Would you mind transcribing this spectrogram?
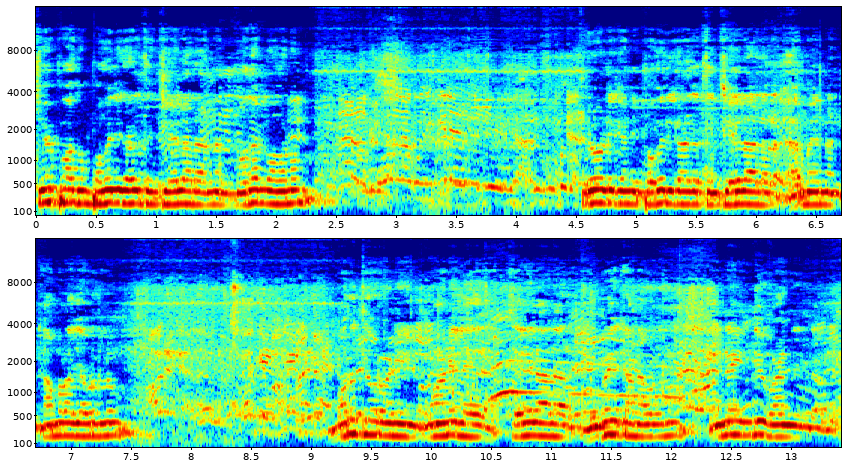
சேப்பாக்கம் பகுதி கழகத்தின் செயலாளர் அண்ணன் முதல் மகனும் திருவள்ளிக்கண்ணி பகுதி கழகத்தின் செயலாளர் அருமையண்ணன் காமராஜ் அவர்களும் மருத்துவர் அணி மாநில செயலாளர் விவேகான் அவர்களும் இணைந்து வழங்குகிறார்கள்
